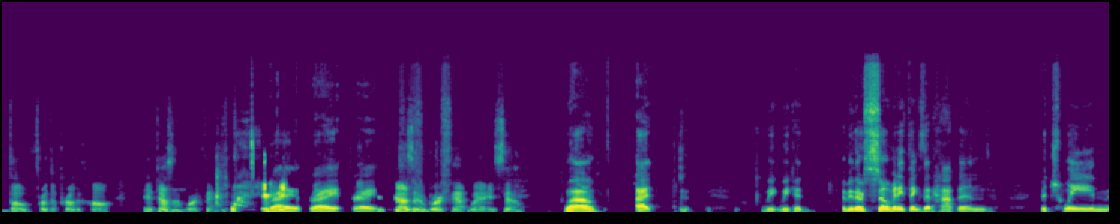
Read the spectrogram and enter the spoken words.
vote for the protocol it doesn't work that way right right right it doesn't work that way so well i we we could i mean there's so many things that happened between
